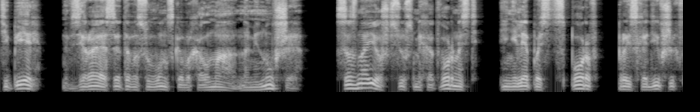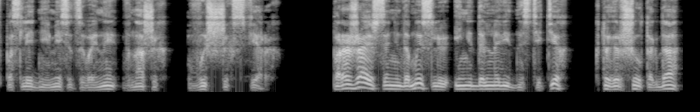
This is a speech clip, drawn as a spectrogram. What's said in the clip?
Теперь, взирая с этого Сувонского холма на минувшее, сознаешь всю смехотворность и нелепость споров, происходивших в последние месяцы войны в наших высших сферах. Поражаешься недомыслию и недальновидности тех, кто вершил тогда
